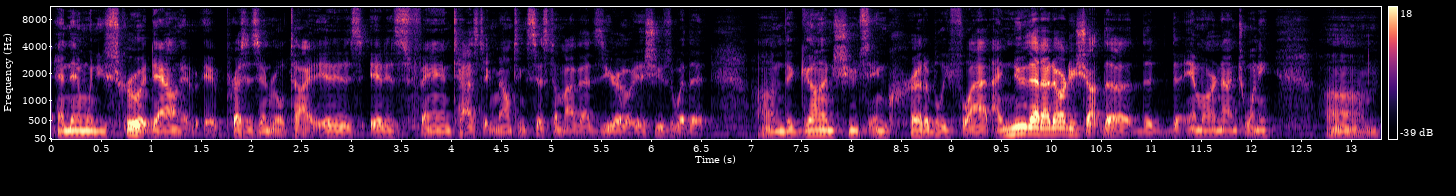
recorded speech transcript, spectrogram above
and then when you screw it down, it, it, presses in real tight. It is it is fantastic mounting system. I've had zero issues with it. Um, the gun shoots incredibly flat. I knew that I'd already shot the the, the MR 920. Um,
